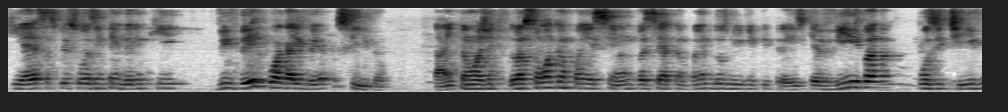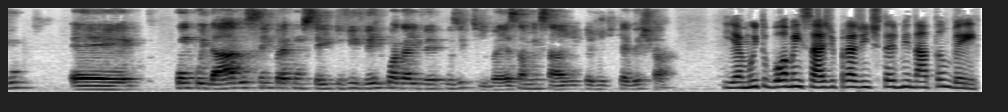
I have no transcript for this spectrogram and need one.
que é essas pessoas entenderem que viver com HIV é possível. Tá? Então a gente lançou uma campanha esse ano, que vai ser a campanha de 2023, que é Viva Positivo, é, com cuidado, sem preconceito, viver com HIV positivo. É essa a mensagem que a gente quer deixar. E é muito boa a mensagem para a gente terminar também.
